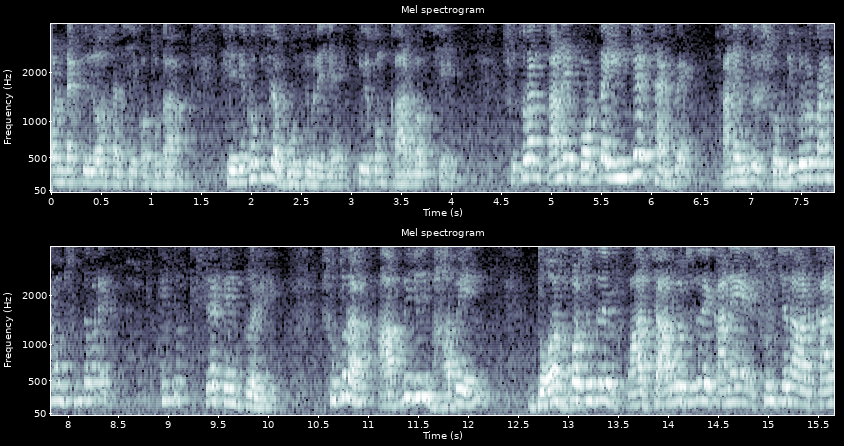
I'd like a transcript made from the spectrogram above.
কন্ডাক্টিভ লস আছে কতটা। সেই দেখেও কিছুটা বুঝতে পেরে যায় কীরকম কার আসছে। সুতরাং কানের পর্দা ইনট্যাক্ট থাকবে। কানের ভিতরে সর্দি করেও কানে কম শুনতে পারে, কিন্তু সেটা টেম্পোরারি সুতরাং আপনি যদি ভাবেন দশ বছর ধরে পাঁচ চার বছর ধরে কানে শুনছে না আর কানে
